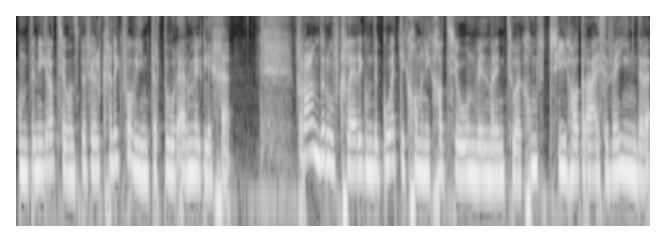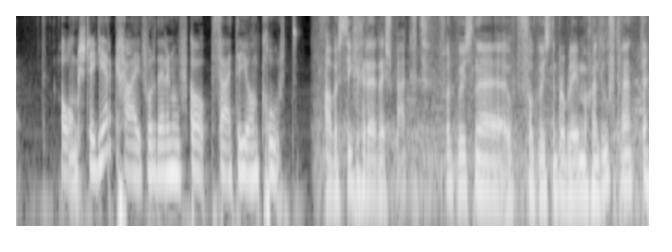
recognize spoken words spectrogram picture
und der Migrationsbevölkerung von Winterthur ermöglichen. Vor allem durch Aufklärung und eine gute Kommunikation will man in Zukunft Skihadreisen verhindern. Angst hat er keine vor dieser Aufgabe, sagt Jan Kurt. Aber sicher Respekt vor gewissen, vor gewissen Problemen auftreten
